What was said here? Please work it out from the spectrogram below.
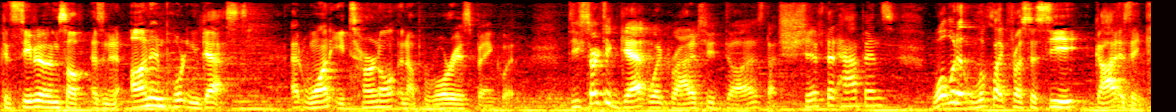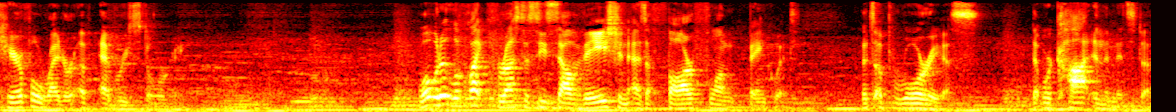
conceived of himself as an unimportant guest at one eternal and uproarious banquet. Do you start to get what gratitude does? That shift that happens? What would it look like for us to see God as a careful writer of every story? What would it look like for us to see salvation as a far flung banquet? That's uproarious, that we're caught in the midst of.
